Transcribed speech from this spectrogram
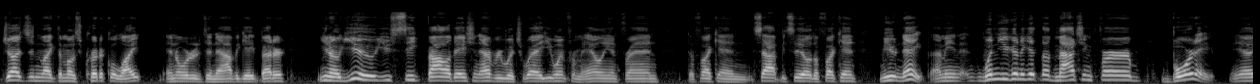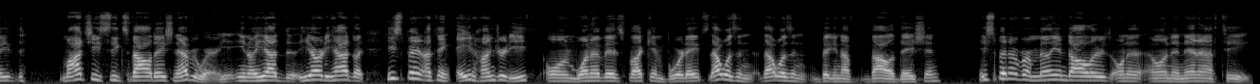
judged in like the most critical light in order to navigate better. You know, you you seek validation every which way. You went from Alien Friend to fucking Sappy Seal to fucking Mutant Ape. I mean, when are you gonna get the matching fur Bored Ape? You know, Machi seeks validation everywhere. You, you know, he had he already had like he spent I think 800 ETH on one of his fucking Bored Apes. That wasn't that wasn't big enough validation. He spent over a million dollars on a on an NFT.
